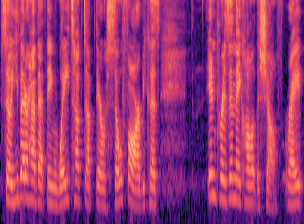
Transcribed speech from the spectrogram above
So you better have that thing way tucked up there so far because in prison, they call it the shelf, right?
